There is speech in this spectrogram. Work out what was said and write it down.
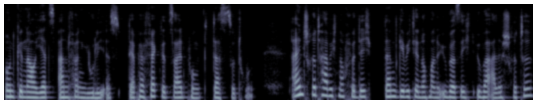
Und genau jetzt, Anfang Juli, ist der perfekte Zeitpunkt, das zu tun. Ein Schritt habe ich noch für dich, dann gebe ich dir nochmal eine Übersicht über alle Schritte.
